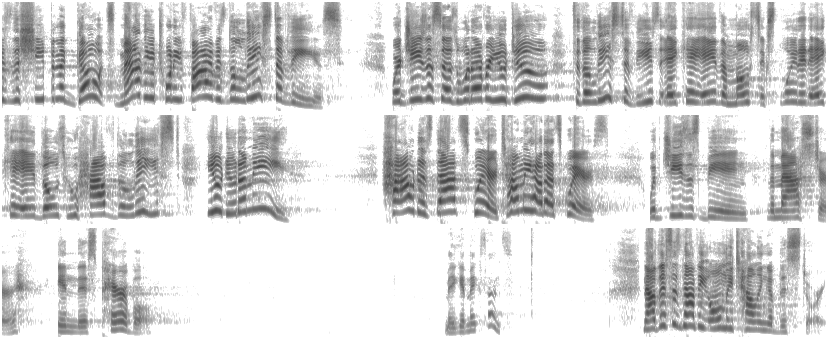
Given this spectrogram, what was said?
is the sheep and the goats. Matthew 25 is the least of these, where Jesus says, Whatever you do to the least of these, aka the most exploited, aka those who have the least, you do to me. How does that square? Tell me how that squares with Jesus being the master in this parable. Make it make sense. Now, this is not the only telling of this story.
